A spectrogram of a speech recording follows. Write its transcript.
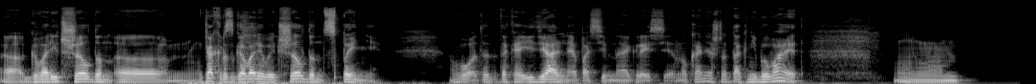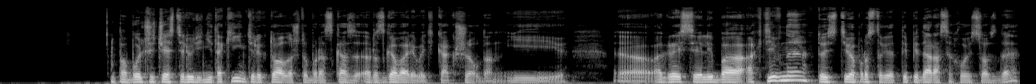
э, говорит Шелдон, э, как разговаривает Шелдон с Пенни. Вот, это такая идеальная пассивная агрессия. Но, конечно, так не бывает. По большей части люди не такие интеллектуалы, чтобы рассказ... разговаривать как Шелдон. И э, агрессия либо активная, то есть тебя просто говорят, ты пидорас и хуесос, да?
